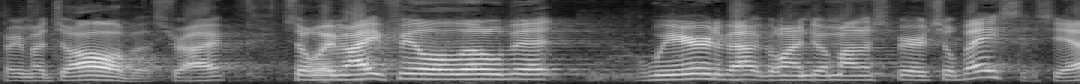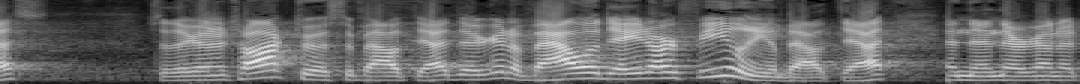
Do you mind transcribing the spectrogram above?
Pretty much all of us, right? So we might feel a little bit weird about going to them on a spiritual basis, yes? So they're going to talk to us about that. They're going to validate our feeling about that, and then they're going to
